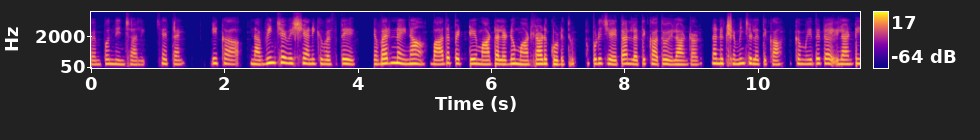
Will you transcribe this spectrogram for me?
పెంపొందించాలి. చేతన్ ఇక నవ్వించే విషయానికి వస్తే ఎవరినైనా బాధ పెట్టే మాటలను మాట్లాడకూడదు. అప్పుడు చేతన్ లతికతో ఇలా అంటాడు. నన్ను క్షమించు లతిక. ఇక మీదట ఇలాంటి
